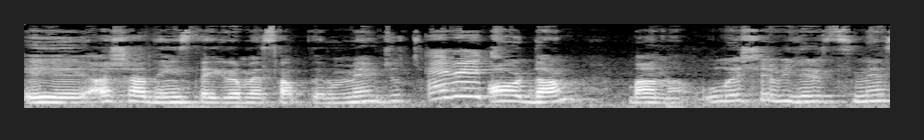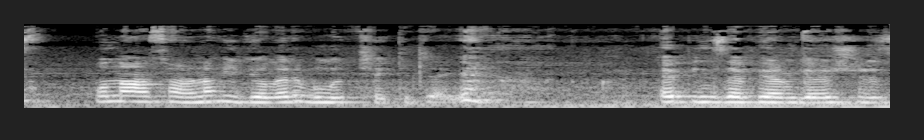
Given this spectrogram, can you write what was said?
Ee, aşağıda Instagram hesaplarım mevcut. Evet. Oradan bana ulaşabilirsiniz. Bundan sonra videoları bulut çekecek. Hepinizi öpüyorum. Görüşürüz.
